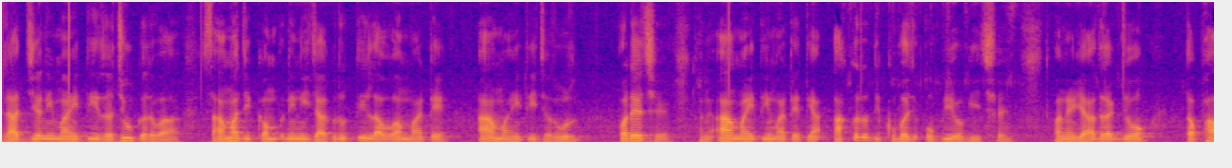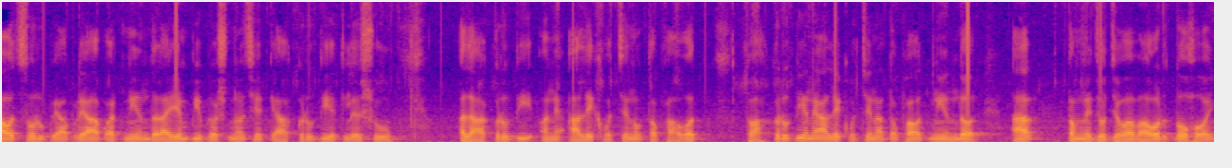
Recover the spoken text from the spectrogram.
રાજ્યની માહિતી રજૂ કરવા, સામાજિક કંપનીની જાગૃતિ લાવવા માટે આ માહિતી જરૂર પડે છે અને આ માહિતી માટે ત્યાં આકૃતિ ખૂબ જ ઉપયોગી છે. અને યાદ રાખજો, તફાવત સ્વરૂપે આપણે આ પાઠની અંદર આઈએમપી પ્રશ્ન છે કે આકૃતિ એટલે શું? અલા આકૃતિ અને આલેખ વચ્ચેનો તફાવત. તો આકૃતિ અને આલેખ વચ્ચેના તફાવતની અંદર આ તમને જો જવાબ આવડતો હોય,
